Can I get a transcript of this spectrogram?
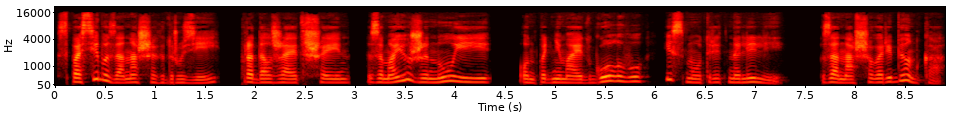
«Спасибо за наших друзей», — продолжает Шейн, «за мою жену и...» Он поднимает голову и смотрит на Лили. «За нашего ребенка».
